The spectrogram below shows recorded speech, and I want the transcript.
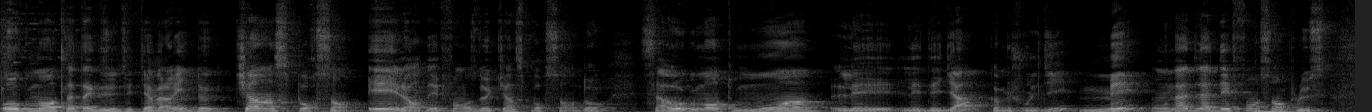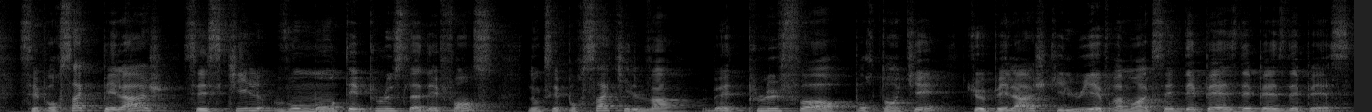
augmente l'attaque des unités de cavalerie de 15% et leur défense de 15%. Donc ça augmente moins les, les, dégâts, comme je vous le dis, mais on a de la défense en plus. C'est pour ça que Pélage, ses skills vont monter plus la défense. Donc c'est pour ça qu'il va être plus fort pour tanker que Pélage qui lui est vraiment axé DPS, DPS, DPS.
